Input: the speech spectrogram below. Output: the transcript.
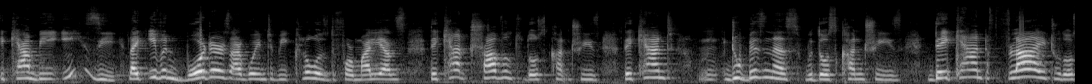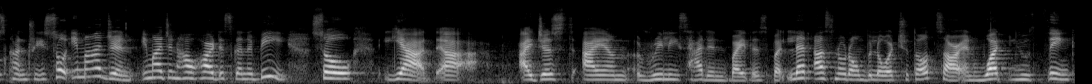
it can be easy. Like even borders are going to be closed for Malians. They can't travel to those countries. They can't mm, do business with those countries. They can't fly to those countries. So imagine, imagine how hard it's going to be. So yeah, uh, I just, I am really saddened by this. But let us know down below what your thoughts are and what you think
